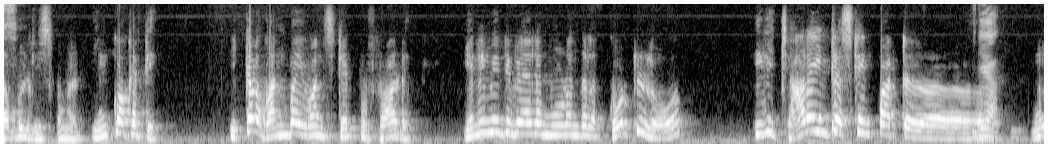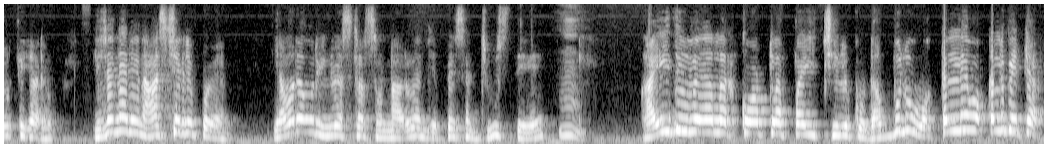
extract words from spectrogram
డబ్బులు తీసుకున్నాడు. ఇంకొకటి ఇక్కడ one by one step fraud ఎనిమిది వేల మూడు వందల కోట్లలో ఇది చాలా ఇంట్రెస్టింగ్ పార్ట్ Yeah. మూర్తి గారు. నిజంగా నేను ఆశ్చర్యపోయాను. ఎవరెవరు ఇన్వెస్టర్స్ ఉన్నారు అని చెప్పేసి అని చూస్తే ఐదు వేల కోట్ల పై చిలుకు డబ్బులు ఒక్కళ్ళే ఒక్కళ్ళు పెట్టారు.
